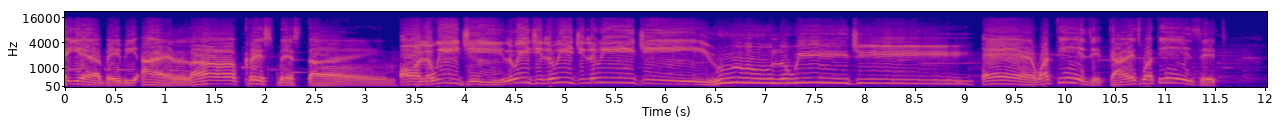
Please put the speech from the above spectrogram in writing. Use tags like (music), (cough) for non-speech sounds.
yeah, baby, I love Christmas time. Oh, Luigi, Luigi, Luigi, Luigi. Ooh, Luigi! Eh, what is it, guys? What is it?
